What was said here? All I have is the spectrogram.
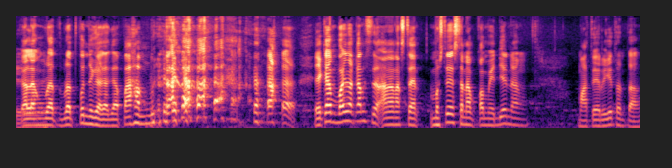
iya, Kalau yang berat-berat pun juga kagak paham gue. ya kan banyak kan anak-anak stand, mesti stand up comedian yang materinya tentang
